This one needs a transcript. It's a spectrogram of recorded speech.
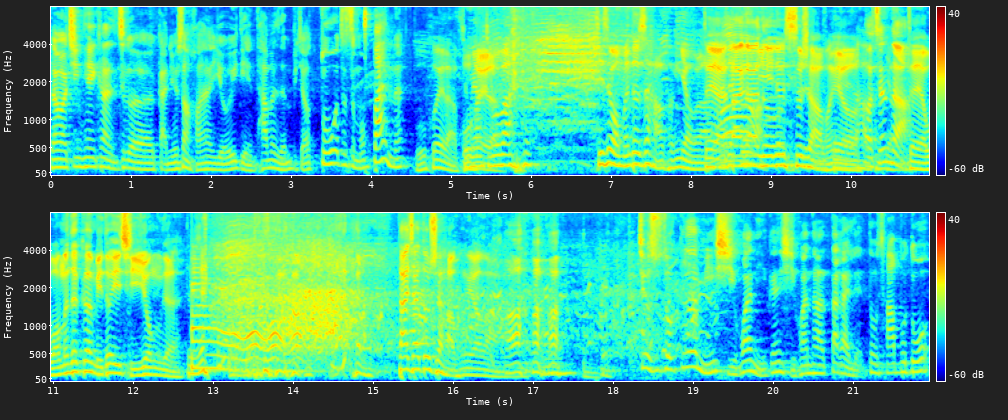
那么今天看这个感觉上好像有一点，他们人比较多，这怎么办呢？不会了，不会了。怎么办？其实我们都是好朋友了。对啊，大家都都是好朋友。哦，真的。对啊，我们的歌迷都一起用的。大家都是好朋友了。啊 就是说，歌迷喜欢你跟喜欢他大概都差不多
